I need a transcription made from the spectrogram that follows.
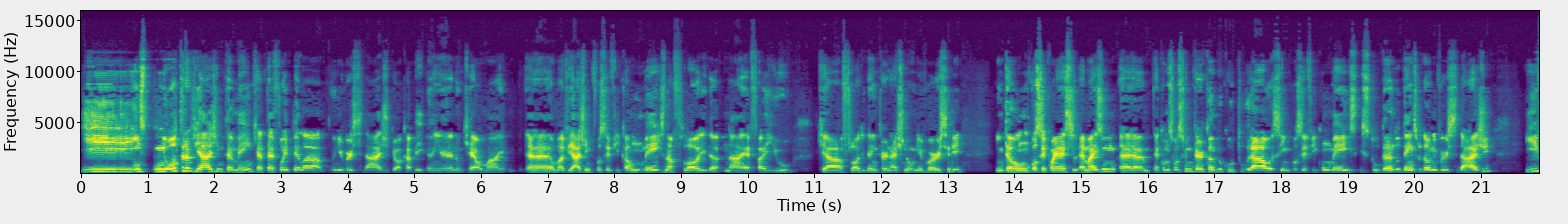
E em, outra viagem também, que até foi pela universidade, que eu acabei ganhando, que é uma, é uma viagem que você fica um mês na Flórida, na FIU, que é a Florida International University. Então, você conhece, é mais um, é, é como se fosse um intercâmbio cultural, assim, você fica um mês estudando dentro da universidade e,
